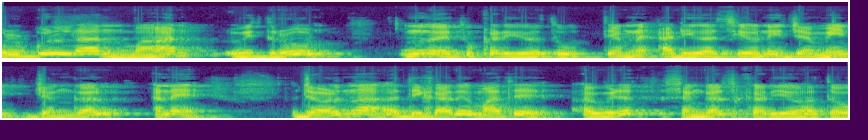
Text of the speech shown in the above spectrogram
ઉલગુલ્લાન મહાન વિદ્રોહનું નેતૃત્વ કર્યું હતું. તેમણે આદિવાસીઓની જમીન, જંગલ અને જળના અધિકારીઓ માટે અવિરત સંઘર્ષ કર્યો હતો.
